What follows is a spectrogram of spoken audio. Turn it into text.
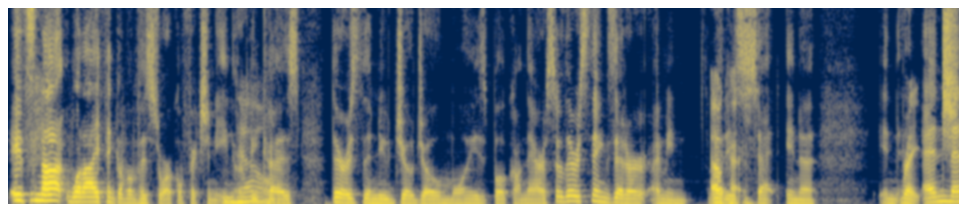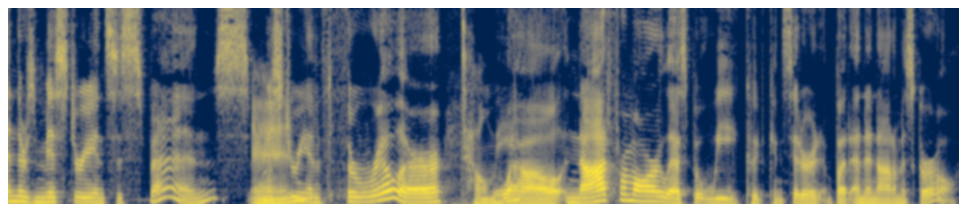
it's not what I think of of historical fiction either. No. Because there's the new Jojo Moyes book on there, so there's things that are, I mean, that is Okay. set in a In, Right. And then there's mystery and suspense, mystery And? and thriller. Tell me. Well, not from our list, but we could consider it. But an anonymous girl.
